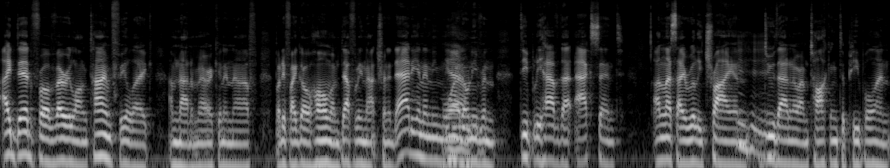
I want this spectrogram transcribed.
I did for a very long time feel like I'm not American enough, but if I go home, I'm definitely not Trinidadian anymore. I don't even deeply have that accent unless I really try and mm-hmm. do that, or I'm talking to people, and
